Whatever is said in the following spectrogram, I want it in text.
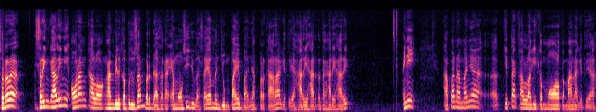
Saudara, sering kali nih orang kalau ngambil keputusan berdasarkan emosi juga saya menjumpai banyak perkara gitu ya, hari-hari tentang hari-hari. Ini apa namanya, eh, kita kalau lagi ke mall ke mana gitu ya,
